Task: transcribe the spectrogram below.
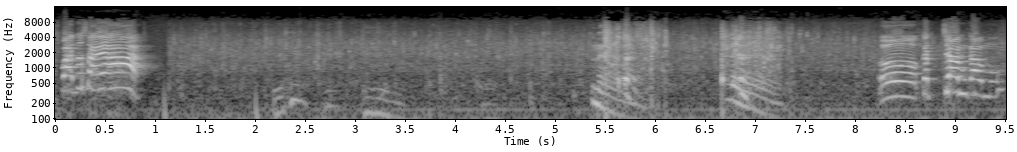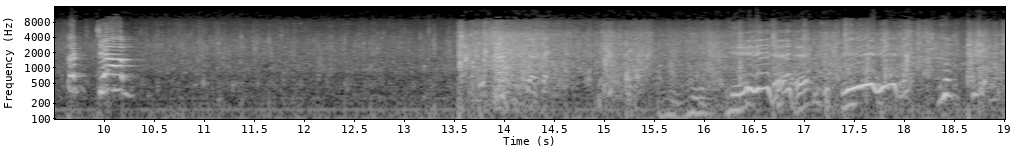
sepatu saya. Nah. Nah. Oh, kejam kamu, kejam. Aduh, Cetek.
